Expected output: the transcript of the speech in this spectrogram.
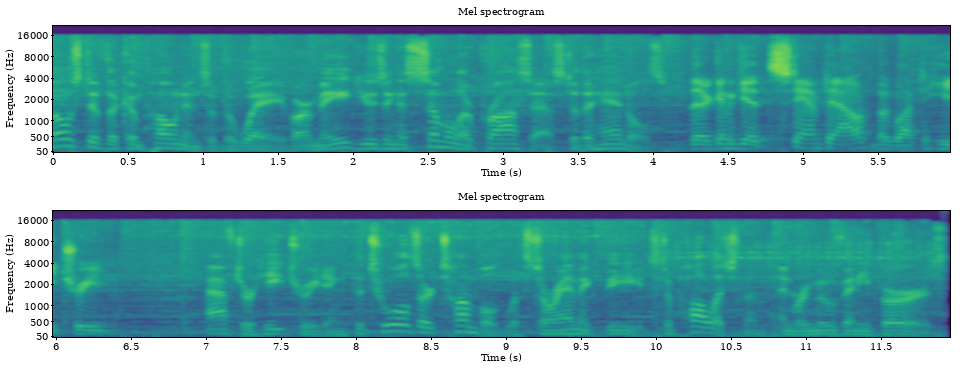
Most of the components of the Wave are made using a similar process to the handles. They're going to get stamped out, they'll go out to heat treat, after heat treating, the tools are tumbled with ceramic beads to polish them and remove any burrs.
